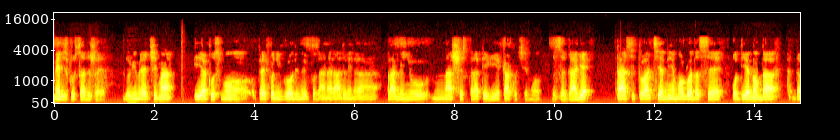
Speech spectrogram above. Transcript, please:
medijskog sadržaja. Drugim rečima, iako smo prethodnih godinu i po dana radili na pravljenju naše strategije kako ćemo za dalje, ta situacija nije mogla da se odjednom da, da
